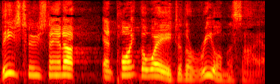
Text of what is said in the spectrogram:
these two stand up and point the way to the real Messiah.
